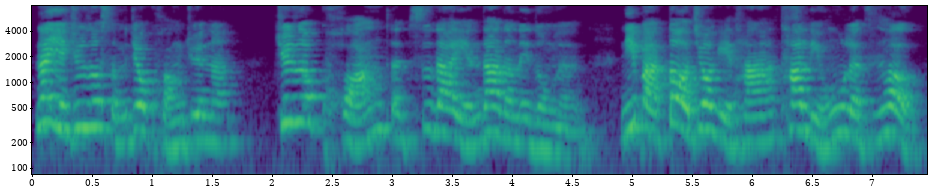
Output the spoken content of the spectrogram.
那也就是说，什么叫狂捐呢？就是说狂的自大言大的那种人，你把道教给他，他领悟了之后，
